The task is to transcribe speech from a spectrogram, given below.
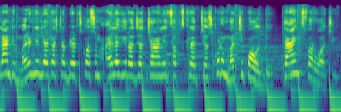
ఇలాంటి మరిన్ని లేటెస్ట్ అప్డేట్స్ కోసం ఐ లవ్ యూ రజా ఛానల్ని సబ్స్క్రైబ్ చేసుకోవడం మర్చిపోవద్దు. థ్యాంక్స్ ఫర్ వాచింగ్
